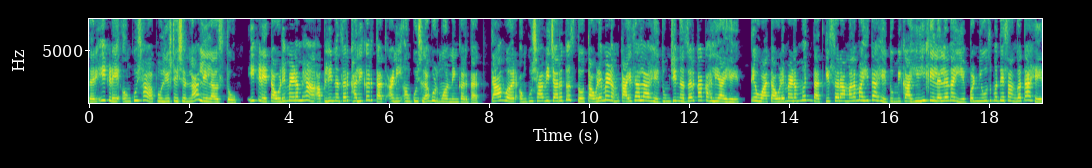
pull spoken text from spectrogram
तर इकडे अंकुश हा पोलीस स्टेशनला आलेला असतो. इकडे तावडे मॅडम ह्या आपली नजर खाली करतात आणि अंकुशला गुड मॉर्निंग करतात. त्यावर अंकुश हा विचारत असतो तावडे मॅडम काय झालं आहे? तुमची नजर का खाली आहे? तेव्हा तावडे मॅडम म्हणतात की सर आम्हाला माहीत आहे तुम्ही काहीही केलेलं नाहीये पण न्यूजमध्ये सांगत आहेत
